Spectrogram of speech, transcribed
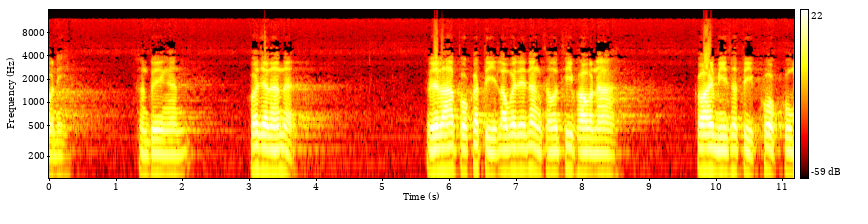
บนี้ มันเป็นอย่างนั้น เพราะฉะนั้นเนี่ย เวลาปกติเราไม่ได้นั่งสมาธิภาวนา ก็ให้มีสติควบคุม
